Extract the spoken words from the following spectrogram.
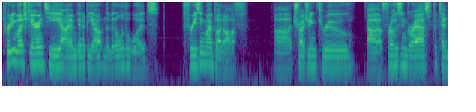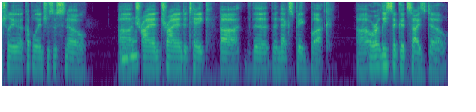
pretty much guarantee I am going to be out in the middle of the woods, freezing my butt off, uh, trudging through uh, frozen grass, potentially a couple inches of snow, uh, Mhm. trying trying to take uh, the the next big buck, uh, or at least a good sized doe,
